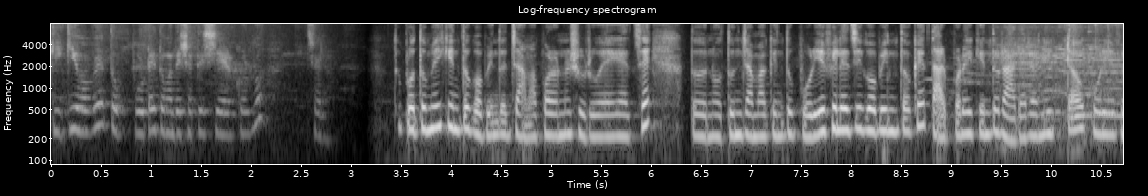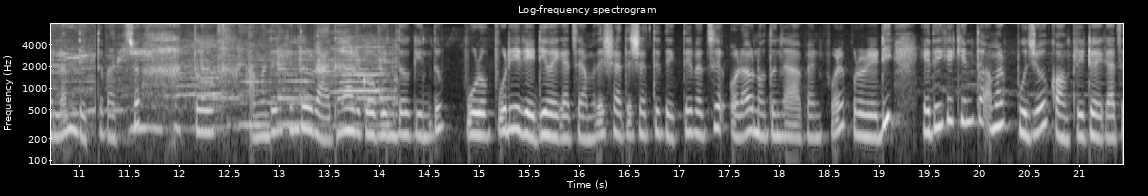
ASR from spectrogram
কি কি হবে, তো পুরোটাই তোমাদের সাথে শেয়ার করব। চলো। তো প্রথমেই কিন্তু গোবিন্দর জামা পরানো শুরু হয়ে গেছে। তো নতুন জামা কিন্তু পরিয়ে ফেলেছি গোবিন্দকে। তারপরে কিন্তু রাধা রানীরটাও পরিয়ে ফেললাম, দেখতে পাচ্ছ? তো আমাদের কিন্তু রাধা আর গোবিন্দ কিন্তু পুরোপুরি রেডি হয়ে গেছে। আমাদের সাথে সাথে দেখতে পাচ্ছে, ওরাও নতুন জামা প্যান্ট পরে পুরো রেডি এদিকে কিন্তু আমার পুজোও কমপ্লিট হয়ে গেছে।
